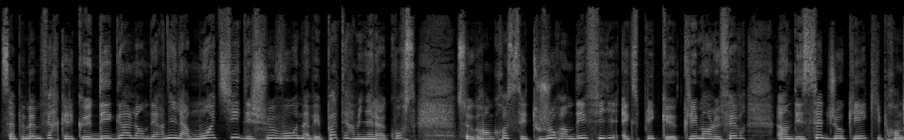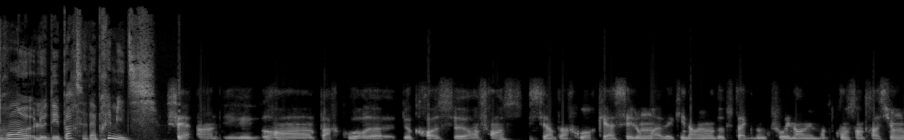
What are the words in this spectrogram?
Ça peut même faire quelques dégâts. L'an dernier, la moitié des chevaux n'avaient pas terminé la course. Ce Grand Cross, c'est toujours un défi, explique Clément Lefebvre, un des sept jockeys qui prendront euh, le départ cet après-midi. C'est un des grands parcours de cross euh, en France. C'est un parcours qui est assez long avec énormément d'obstacles, donc il faut énormément de concentration.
